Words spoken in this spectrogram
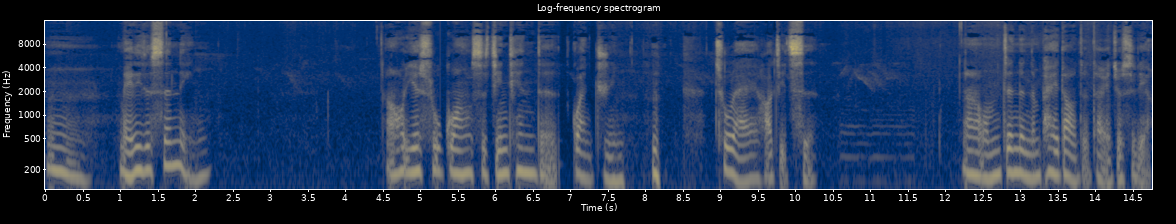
嗯，美丽的森林。然后耶稣光是今天的冠军，出来好几次。那我们真的能拍到的大概就是两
